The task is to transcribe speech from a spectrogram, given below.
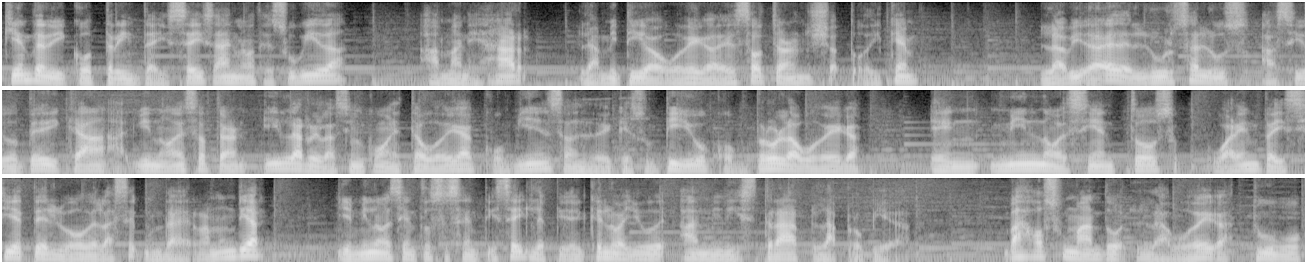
quien dedicó 36 años de su vida a manejar la mítica bodega de Sauternes Chateau d'Yquem. La vida de Lourdes Salus ha sido dedicada al vino de Sauternes y la relación con esta bodega comienza desde que su tío compró la bodega en 1947 luego de la Segunda Guerra Mundial y en 1966 le piden que lo ayude a administrar la propiedad. Bajo su mando, la bodega tuvo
